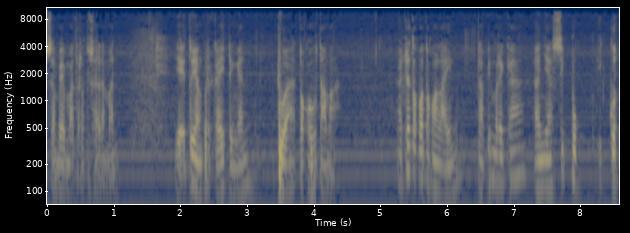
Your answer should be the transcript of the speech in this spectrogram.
sampai 400 halaman, yaitu yang berkait dengan dua tokoh utama, ada tokoh-tokoh lain, tapi mereka hanya sibuk ikut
